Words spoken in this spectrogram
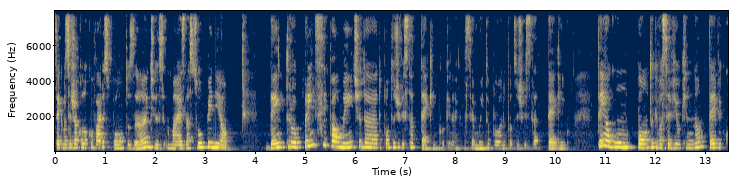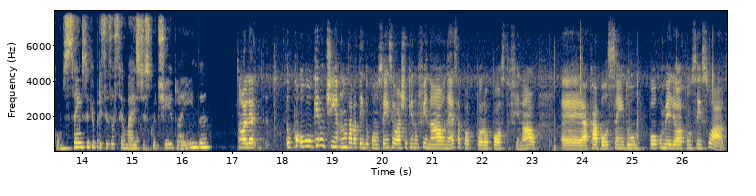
Sei que você já colocou vários pontos antes, mas na sua opinião, dentro principalmente da, do ponto de vista técnico, que, né, que você é muito boa no ponto de vista técnico, tem algum ponto que você viu que não teve consenso e que precisa ser mais discutido ainda? Olha, o, o que não tinha, não estava tendo consenso, eu acho que no final, nessa proposta final, é, acabou sendo um pouco melhor consensuado.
